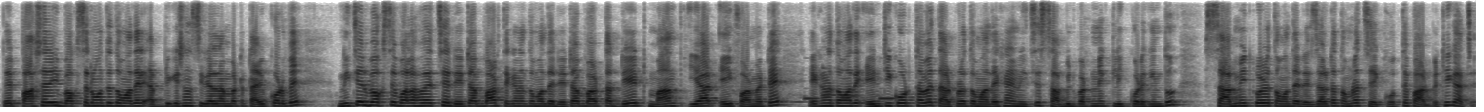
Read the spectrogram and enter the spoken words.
তো এর পাশের এই বক্সের মধ্যে তোমাদের অ্যাপ্লিকেশান সিরিয়াল নাম্বারটা টাইপ করবে। নিচের বক্সে বলা হয়েছে ডেট অফ বার্থ এখানে তোমাদের ডেট অফ বার্থটা ডেট মান্থ ইয়ার এই ফর্ম্যাটে এখানে তোমাদের এন্ট্রি করতে হবে, তারপরে তোমাদের এখানে নিচে সাবমিট বাটনে ক্লিক করে কিন্তু সাবমিট করে তোমাদের রেজাল্টটা তোমরা চেক করতে পারবে, ঠিক আছে?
